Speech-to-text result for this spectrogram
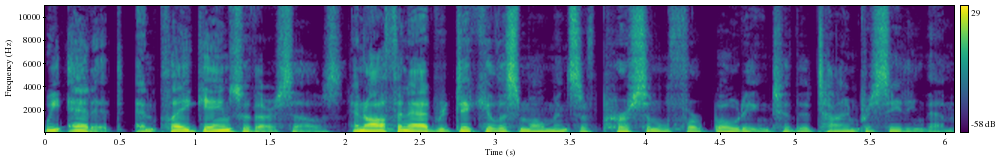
we edit and play games with ourselves and often add ridiculous moments of personal foreboding to the time preceding them,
